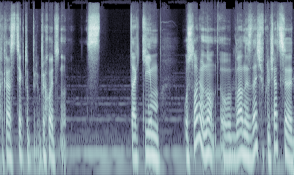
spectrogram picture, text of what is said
как раз те, кто приходит ну, с таким условием, ну, главная задача включаться,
